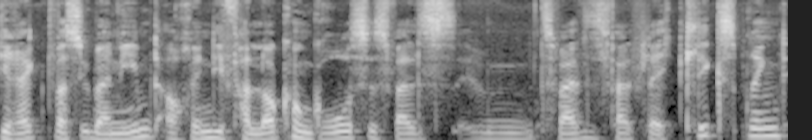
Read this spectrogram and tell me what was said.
direkt was übernehmt, auch wenn die Verlockung groß ist, weil es im Zweifelsfall vielleicht Klicks bringt.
